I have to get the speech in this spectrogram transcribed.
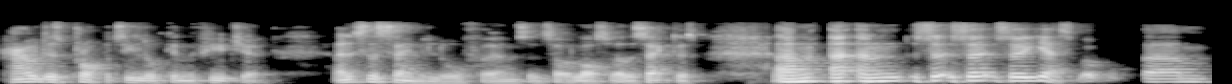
How does property look in the future? And it's the same with law firms and so lots of other sectors. Um, and so, so, so yes, um,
